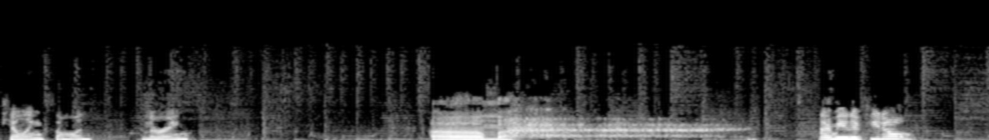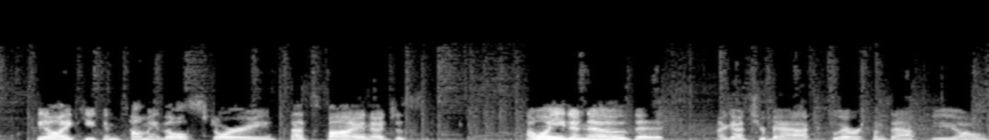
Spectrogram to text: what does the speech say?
killing someone in the ring? Um, I mean, if you don't feel like you can tell me the whole story, that's fine. I just I want you to know that I got your back. Whoever comes after you, I'll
